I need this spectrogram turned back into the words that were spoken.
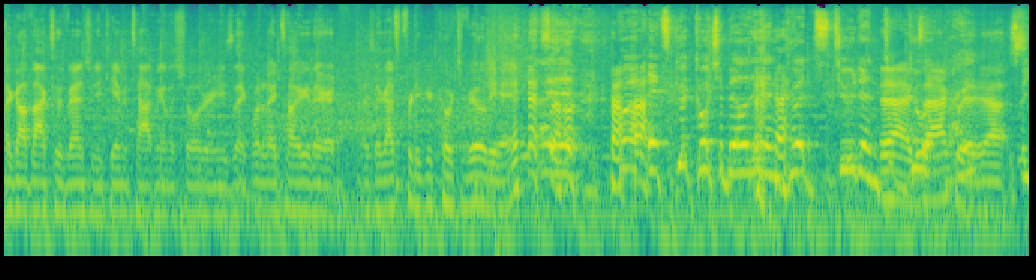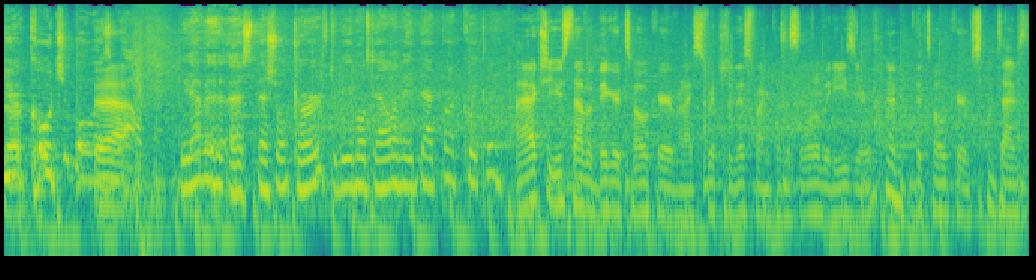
I got back to the bench, and he came and tapped me on the shoulder, and he's like, "What did I tell you there?" I was like, "That's pretty good coachability, eh?" So- well, it's good coachability and good student to Yeah, do exactly, it, right? yeah, So, so- you're coachable as well. Do you have a, a special curve to be able to elevate that puck quickly? I actually used to have a bigger toe curve, and I switched to this one because it's a little bit easier. the toe curve sometimes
